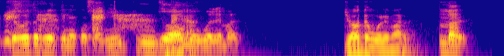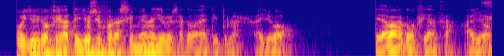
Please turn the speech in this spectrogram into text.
yo te voy a decir una cosa. A mí, yo Venga. me huele mal. yo te huele mal. Mal. Pues yo, yo, fíjate, yo si fuera Simeone, yo le sacaba de titular a Joao. Le daba confianza a Joao.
